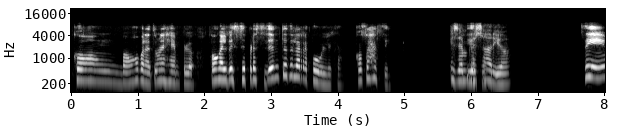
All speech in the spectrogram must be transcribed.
con, vamos a ponerte un ejemplo, con el vicepresidente de la República, cosas así. ¿Es empresario? Sí,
